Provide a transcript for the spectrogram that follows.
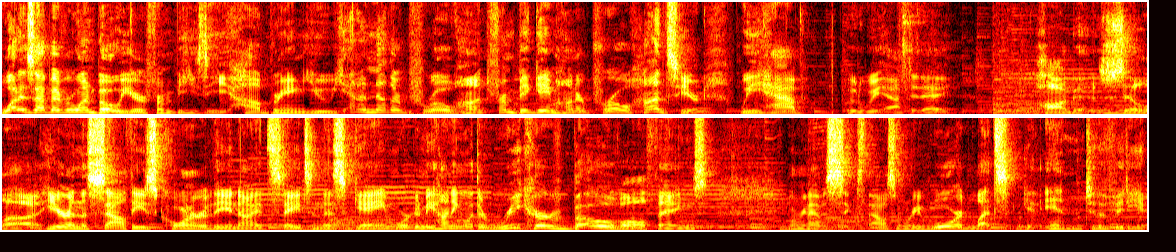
What is up everyone, Bo here from BZ Hub bringing you yet another pro hunt from Big Game Hunter Pro Hunts here. We have, who do we have today? Hogzilla. Here in the southeast corner of the United States in this game, we're going to be hunting with a recurve bow of all things. And we're going to have a 6,000 reward. Let's get into the video.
